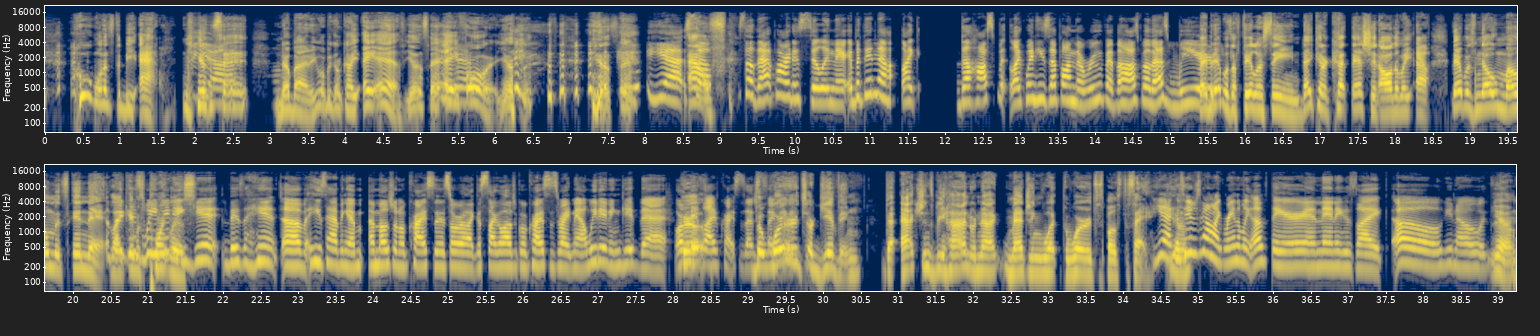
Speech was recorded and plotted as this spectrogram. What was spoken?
Who wants to be Al? You know what I'm saying? Uh-huh. Nobody. What we gonna call you? AF. You know what I'm saying? Yeah. A4. You know what I'm saying? you know what I'm saying? Yeah. So Alf. so that part is still in there. But then the like the hospital like when he's up on the roof at the hospital, that's weird. Baby, that was a filler scene. They could have cut that shit all the way out. There was no moments in that. Like because it was we pointless. didn't get this hint of he's having an emotional crisis or like a psychological crisis right now. We didn't get that or Girl, midlife crisis. The say, maybe. words are giving. The actions behind are not matching what the words are supposed to say. Yeah, you because know? he was kind of like randomly up there, and then he was like, "Oh, you know." Yeah.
